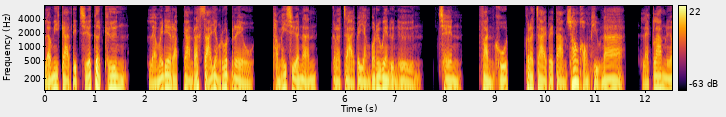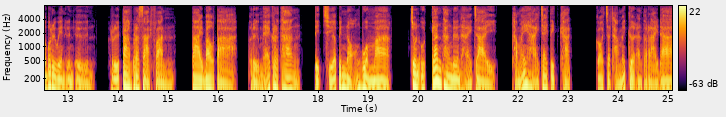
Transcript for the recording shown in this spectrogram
แล้วมีการติดเชื้อเกิดขึ้น แล้วไม่ได้รับการรักษาอย่างรวดเร็วทำให้เชื้อนั้นกระจายไปยังบริเวณอื่นๆ เช่น ฟันคุดกระจายไปตามช่องของผิวหน้า และกล้ามเนื้อบริเวณอื่นๆ หรือตามประสาทฟัน ใต้เบ้าตา หรือแม้กระทั่ง ติดเชื้อเป็นหนองบวมมาก จนอุดกั้นทางเดินหายใจทำให้หายใจติดขัด ก็จะทำให้เกิดอันตรายได้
